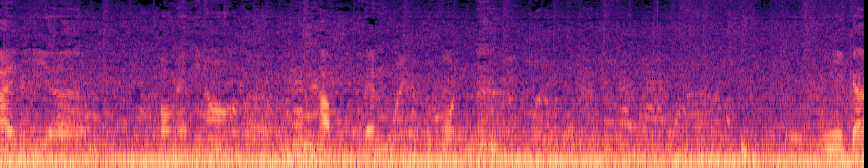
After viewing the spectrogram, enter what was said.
บายดีพ่อแม่พี่น้องเล่นขับเล่นมวยทุกคน นี่ก็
